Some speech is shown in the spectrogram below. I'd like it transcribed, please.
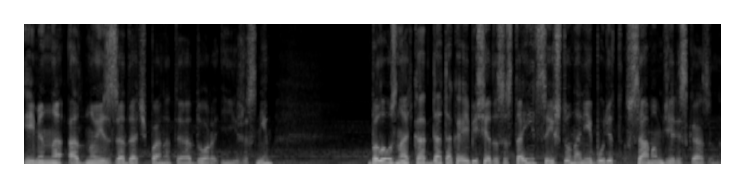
Именно одной из задач пана Теодора и же с ним было узнать, когда такая беседа состоится и что на ней будет в самом деле сказано.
